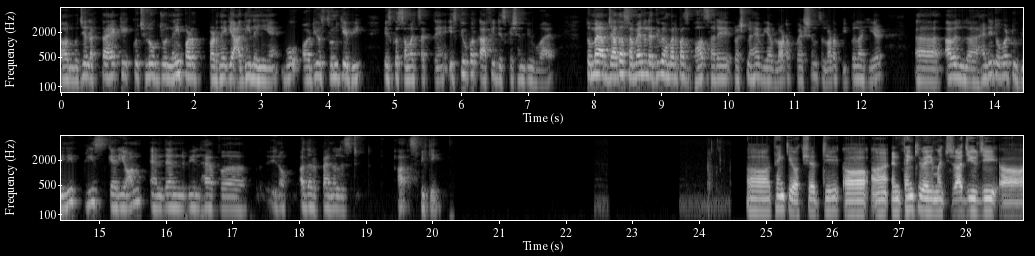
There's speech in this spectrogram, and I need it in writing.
और मुझे लगता है कि कुछ लोग जो नहीं पढ़ पढ़ने के आदि नहीं है वो ऑडियो सुन के भी इसको समझ सकते हैं। इसके ऊपर काफ़ी डिस्कशन भी हुआ है। तो मैं अब ज़्यादा समय न लेते हुए हमारे पास बहुत सारे प्रश्न हैं। We have lot of questions lot of people are here I will hand it over to Vineet please carry on and then we'll have you know other panelist speaking Uh, thank you, Akshat ji, uh, uh, and thank you very much, Rajiv ji. Uh,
